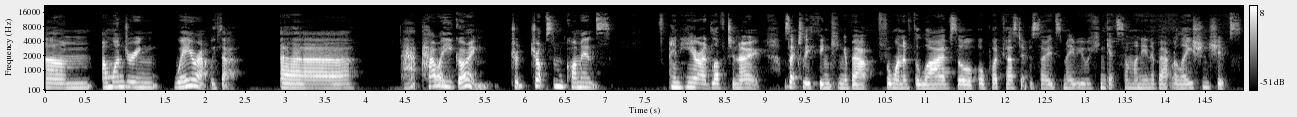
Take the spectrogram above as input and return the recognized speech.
um, I'm wondering where you're at with that. Uh, how are you going? Dr- drop some comments in here. I'd love to know. I was actually thinking about for one of the lives or, or podcast episodes, maybe we can get someone in about relationships.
